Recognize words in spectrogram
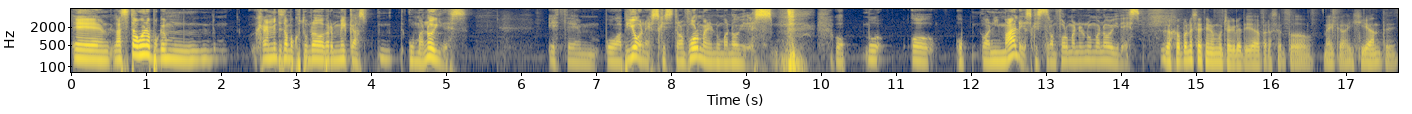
Eh, las está bueno porque generalmente estamos acostumbrados a ver mechas humanoides. Este, o aviones que se transforman en humanoides. o, o- o- o- o animales que se transforman en humanoides. Los japoneses tienen mucha creatividad para hacer todo mecha y gigante.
